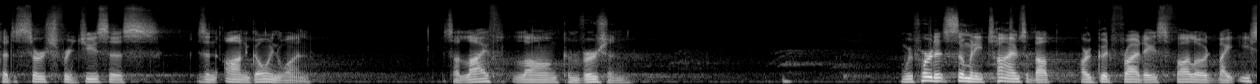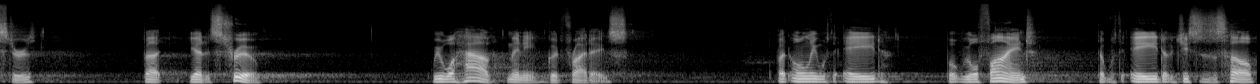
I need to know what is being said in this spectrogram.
that the search for Jesus is an ongoing one? It's a lifelong conversion. We've heard it so many times about our Good Fridays followed by Easters, but yet it's true. We will have many Good Fridays, but only with aid, but we will find that with the aid of Jesus' help,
